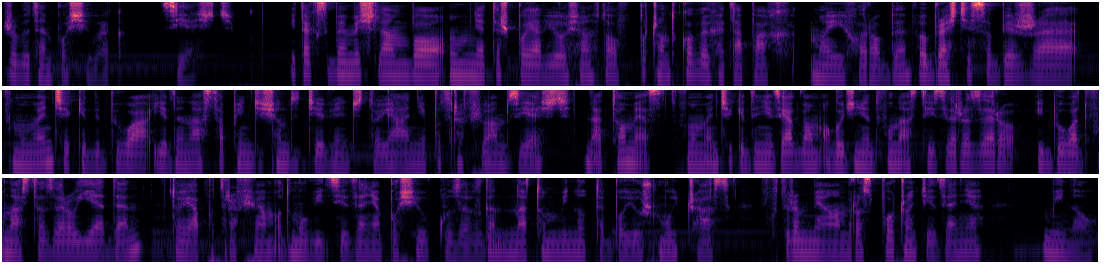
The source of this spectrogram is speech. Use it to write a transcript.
żeby ten posiłek zjeść. I tak sobie myślę, bo u mnie też pojawiło się to w początkowych etapach mojej choroby. Wyobraźcie sobie, że w momencie, kiedy była 11.59, to ja nie potrafiłam zjeść. Natomiast w momencie, kiedy nie zjadłam o godzinie 12.00 i była 12.01, to ja potrafiłam odmówić zjedzenia posiłku ze względu na tą minutę, bo już mój czas, w którym miałam rozpocząć jedzenie, minął.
